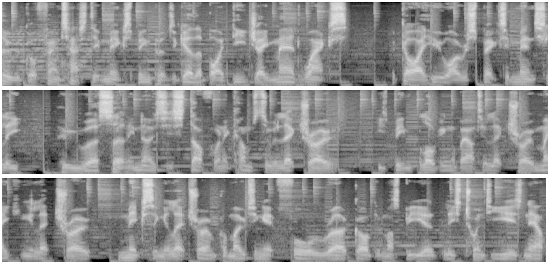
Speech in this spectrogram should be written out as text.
Uh, we've got a fantastic mix being put together by DJ Madwax, a guy who I respect immensely, who uh, certainly knows his stuff when it comes to electro. He's been blogging about electro, making electro, mixing electro, and promoting it for uh, God, it must be at least 20 years now.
